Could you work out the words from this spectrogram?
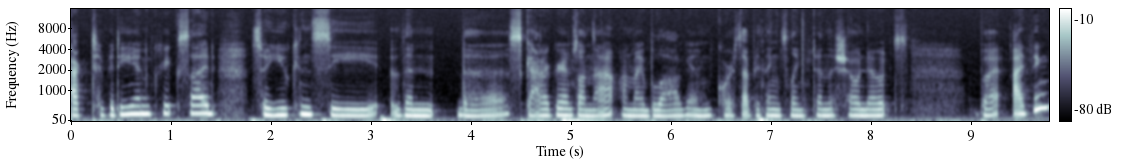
activity in Creekside, so you can see the the scattergrams on that on my blog, and of course everything's linked in the show notes. But I think,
